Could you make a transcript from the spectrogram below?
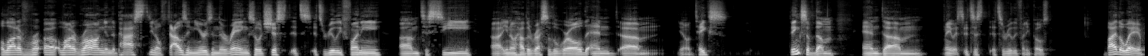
a lot of uh, a lot of wrong in the past, you know, thousand years in their ring So it's just it's it's really funny um, to see, uh, you know, how the rest of the world and um, you know takes thinks of them. And um, anyways, it's just it's a really funny post. By the way,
